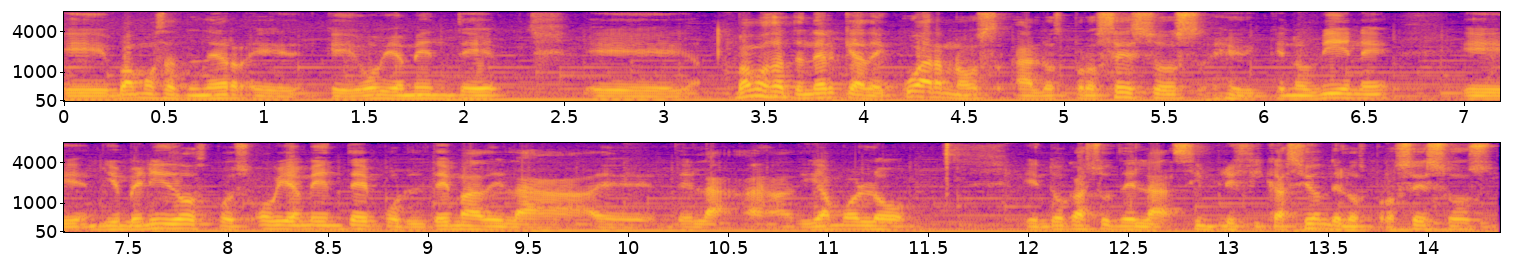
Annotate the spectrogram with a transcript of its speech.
eh, vamos a tener eh, que obviamente eh, vamos a tener que adecuarnos a los procesos que nos viene. bienvenidos pues obviamente por el tema de la, de la digámoslo, en todo caso de la simplificación de los procesos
